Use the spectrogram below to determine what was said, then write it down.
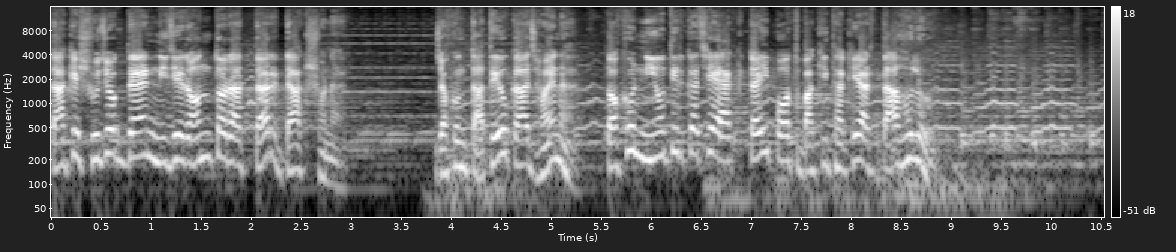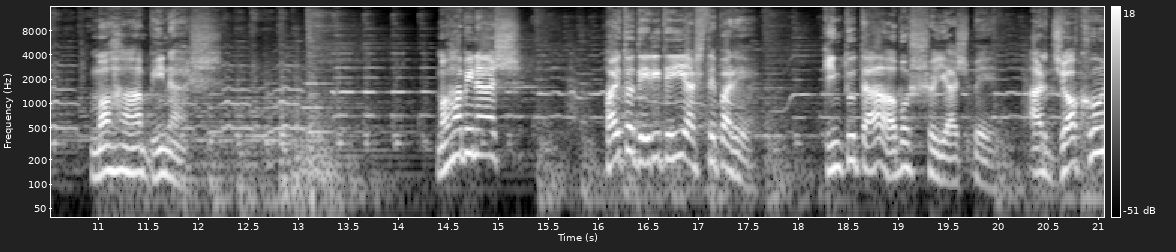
তাকে সুযোগ দেন নিজের অন্তরাত্মার ডাক শোনার। যখন তাতেও কাজ হয় না, তখন নিয়তির কাছে একটাই পথ বাকি থাকে, আর তা হল মহাবিনাশ। মহাবিনাশ হয়তো দেরিতেই আসতে পারে, কিন্তু তা অবশ্যই আসবে। আর যখন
